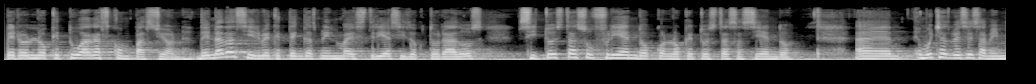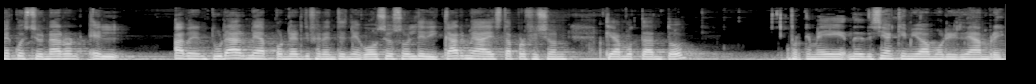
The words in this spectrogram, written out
pero lo que tú hagas con pasión. De nada sirve que tengas mil maestrías y doctorados si tú estás sufriendo con lo que tú estás haciendo. Eh, muchas veces a mí me cuestionaron el aventurarme a poner diferentes negocios o el dedicarme a esta profesión que amo tanto porque me, me, decían que me iba a morir de hambre.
